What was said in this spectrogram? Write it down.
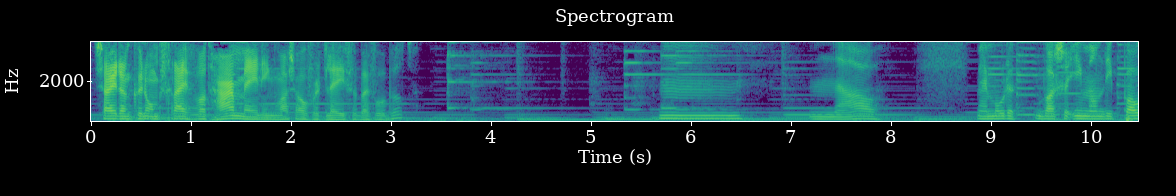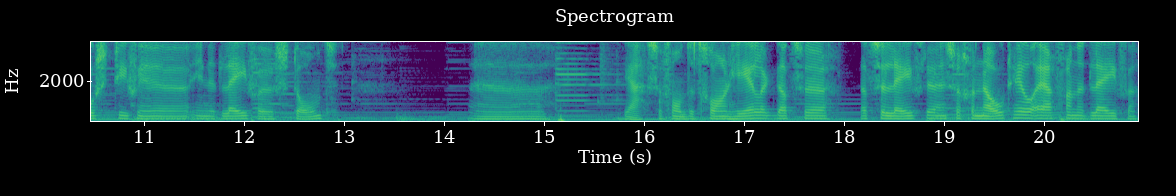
zou je dan kunnen omschrijven wat haar mening was over het leven bijvoorbeeld? Hmm, nou, mijn moeder was er iemand die positief in, in het leven stond. Eh, ja, ze vond het gewoon heerlijk dat ze, dat ze leefde en ze genoot heel erg van het leven.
